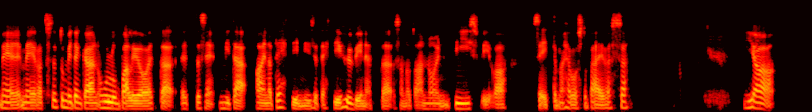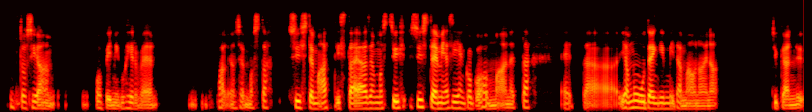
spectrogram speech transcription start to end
me, me ei ratsastettu mitenkään hullun paljon, että, että se mitä aina tehtiin, niin se tehtiin hyvin, että sanotaan noin 5-7 hevosta päivässä. Ja tosiaan opin niin kuin hirveän paljon semmoista systemaattista ja semmoista sy- systeemiä siihen koko hommaan, että, että, ja muutenkin mitä mä oon aina tykännyt,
